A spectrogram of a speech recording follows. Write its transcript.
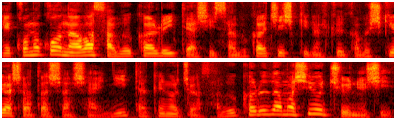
えこのコーナーはサブカルリテラシー、サブカル知識の低い株式会社私は社員に竹野内がサブカル魂を注入し、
